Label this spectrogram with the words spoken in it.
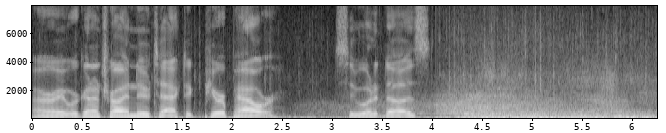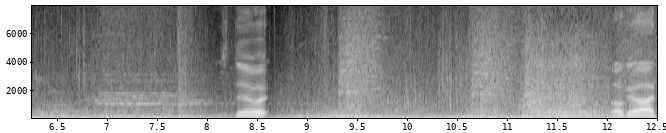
Alright, we're gonna try a new tactic, pure power. See what it does. Let's do it. Oh god.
